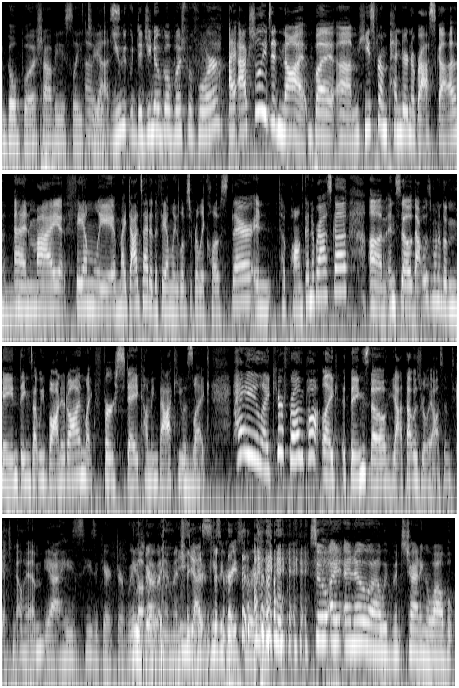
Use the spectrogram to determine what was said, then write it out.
And Bill Busch, obviously, too. Oh, yes. You did you know Bill Busch before? I actually did not, but um, he's from Pender, Nebraska, and my family, my dad's side of the family lives really close there in Toponka, Nebraska, um, and so that was one of the main things that we bonded on. Like first day coming back, he was like, "Hey, like you're from Pon-, like things." So yeah, that was really awesome to get to know him. Yeah, he's he's a character. We He's love very- having him. In Yes. he's a great storyteller. so I, I know uh, we've been chatting a while, but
